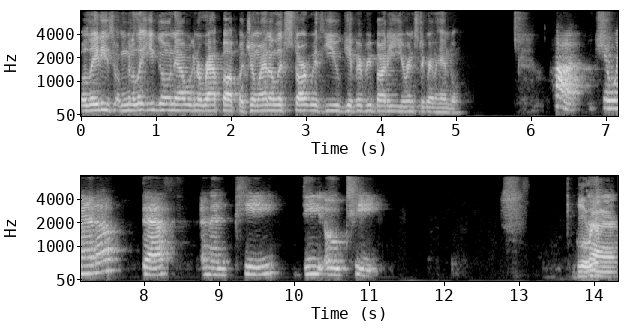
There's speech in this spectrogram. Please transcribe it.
Well, ladies, I'm going to let you go now. We're going to wrap up. But Joanna, let's start with you. Give everybody your Instagram handle. Ah, Joanna, Beth, and then P D O T. Gloria. Uh,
